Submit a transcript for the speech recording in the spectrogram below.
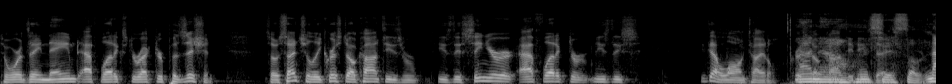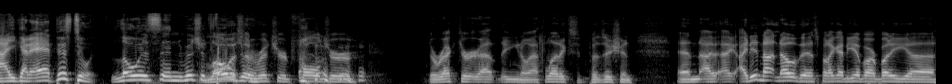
towards a named athletics director position. So essentially, Chris Del Conte's he's the senior athletic. director. He's the he's got a long title. Chris I Del know. Conte these days. so, now you got to add this to it. Lois and Richard Lois Folger. and Richard Folger, director at the you know athletics position, and I, I, I did not know this, but I got to give our buddy uh,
